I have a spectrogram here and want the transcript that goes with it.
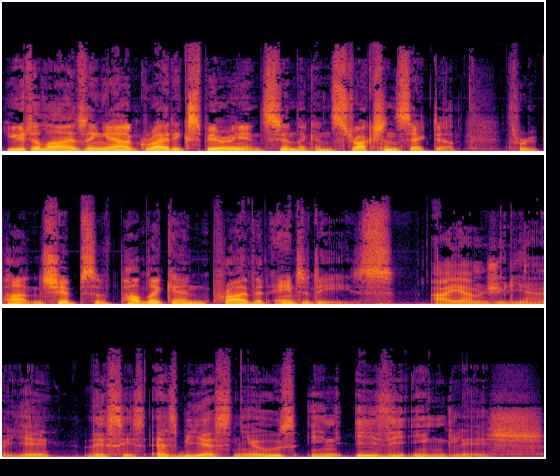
utilising our great experience in the construction sector through partnerships of public and private entities. I am Julien Oeuillet. This is SBS News in Easy English.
